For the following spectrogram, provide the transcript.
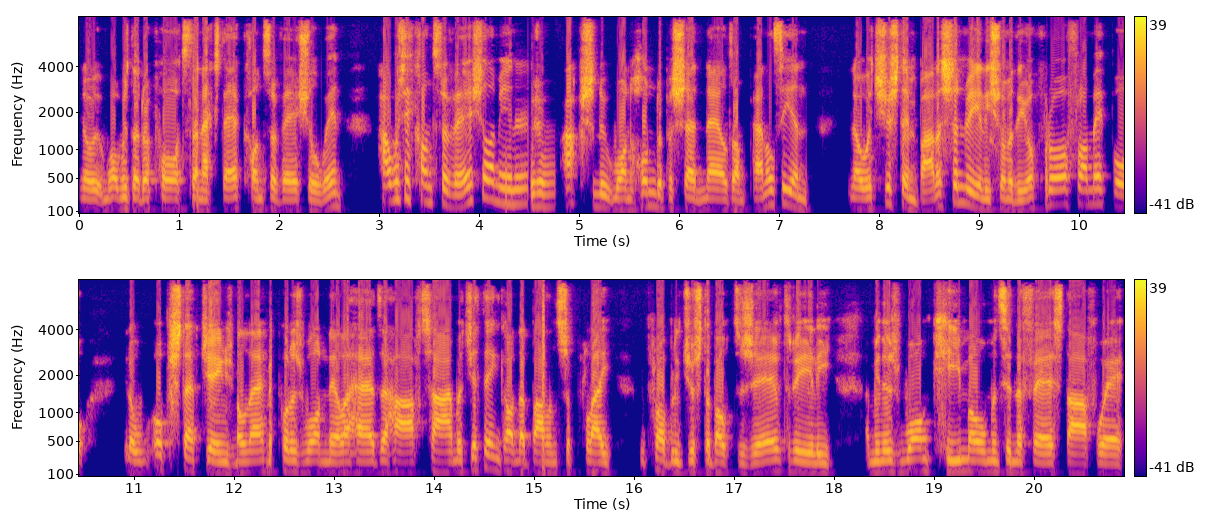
you know, what was the report the next day? A controversial win. How was it controversial? I mean, it was an absolute 100% nailed on penalty, and you know, it's just embarrassing, really, some of the uproar from it. But you know, up stepped James Milner, put us one 0 ahead at half time, which I think on the balance of play we probably just about deserved, really. I mean, there's one key moment in the first half where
